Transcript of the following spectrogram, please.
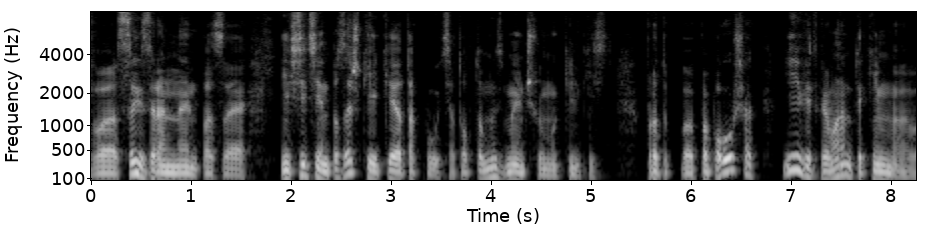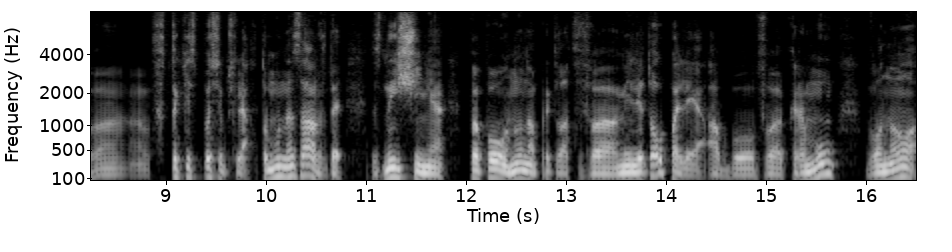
в Сизрань на НПЗ, і всі ці НПЗшки, які атакуються. Тобто ми зменшуємо кількість проти ППОшок і відкриваємо таким е, в такий спосіб шлях. Тому не завжди знищення ППО, ну, наприклад, в Мелітополі або в Криму, воно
